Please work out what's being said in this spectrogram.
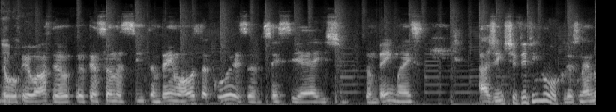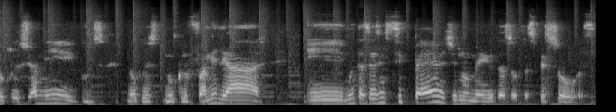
Eu, eu, acho- eu, eu pensando assim também, uma outra coisa, não sei se é isso também, mas a gente vive em núcleos, né? Núcleos de amigos, núcleos, núcleo familiar, e muitas vezes a gente se perde no meio das outras pessoas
